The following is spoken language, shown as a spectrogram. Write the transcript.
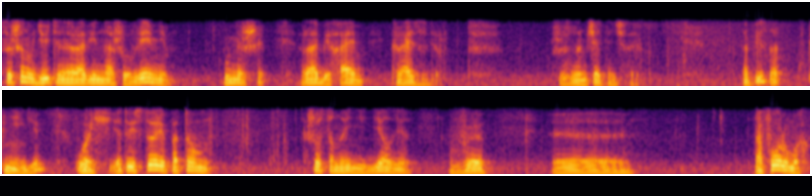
Совершенно удивительный раввин нашего времени, умерший, Раби Хайм Крайзверт. Что за замечательный человек. Написано в книге. Ой, эту историю потом, что со мной не делали в, э, на форумах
